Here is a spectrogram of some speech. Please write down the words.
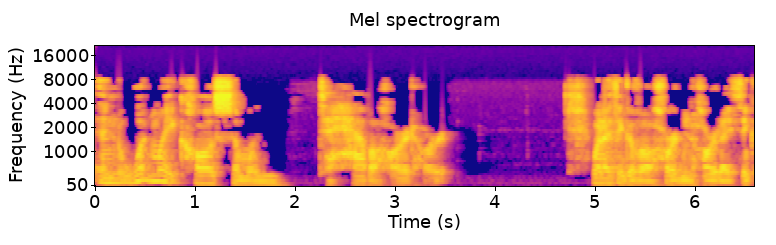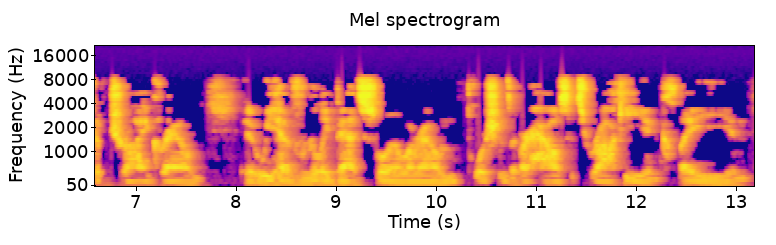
And what might cause someone to have a hard heart? When I think of a hardened heart, I think of dry ground. We have really bad soil around portions of our house. It's rocky and clayey, and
